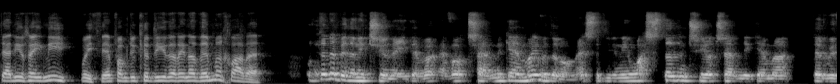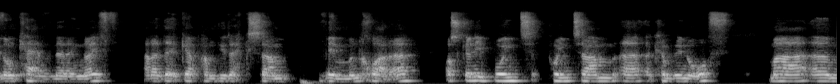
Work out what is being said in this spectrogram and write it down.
denu rheini weithiau, pam dwi'n Cardydd ar ein o ddim yn chwarae. Ond dyna beth ni'n trio wneud efo, efo trefn y gemau, fod yn onest, ydy ni wastad yn trio trefn y gemau derwyddon cefn er enghraifft, ar adegau pam di Rexham ddim yn chwarae. Os gen i bwynt, pwynt am uh, y Cymru North, mae um,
